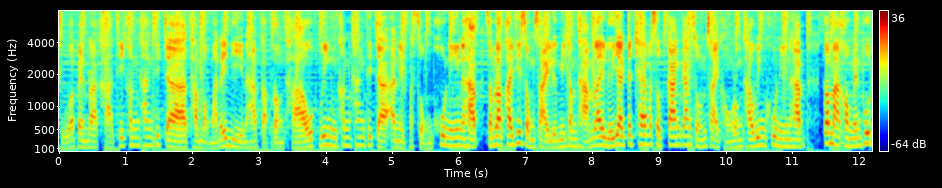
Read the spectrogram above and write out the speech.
ถือว่าเป็นราคาที่ค่อนข้างที่จะทำออกมาได้ดีนะครับ กับรองเท้าวิ่งค่อนข้างที่จะอเนกประสงค์คู่นี้นะครับสำหรับใครที่สงสัยหรือมีคำถามอะไร หรืออยากจะแชร์ประสบการณ์การสวมใส่ของรองเท้าวิ่งคู่นี้นะครับ ก็มาคอมเมนต์พูด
